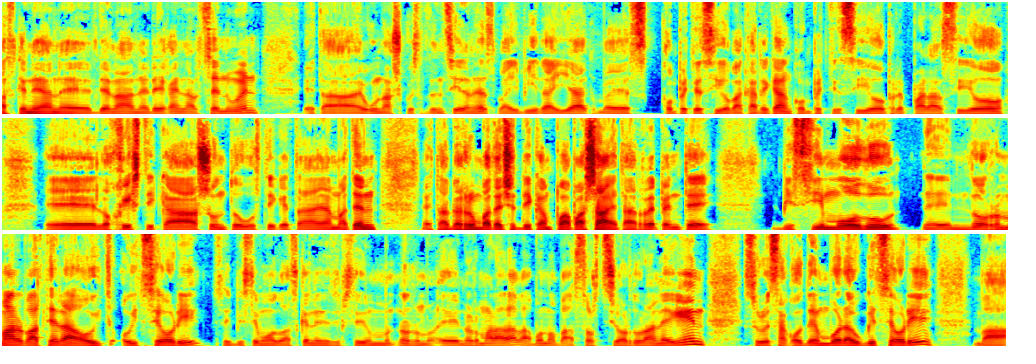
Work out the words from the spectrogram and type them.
azkenean e, dena nere gain hartzen nuen, eta egun asko izaten ziren, ez, bai, bidaiak, bai, ez, kompetizio bakarrikan, kompetizio, preparazio, e, logistika, asunto guztik eta ematen, eta berreun bat etxetik kanpoa pasa, eta errepente, bizi modu e, normal batera oitze hori, ze bizi modu azkenen bizi eh, normala da, ba, bueno, ba, sortzi ordu lan egin, zurezako denbora ukitze hori, ba,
